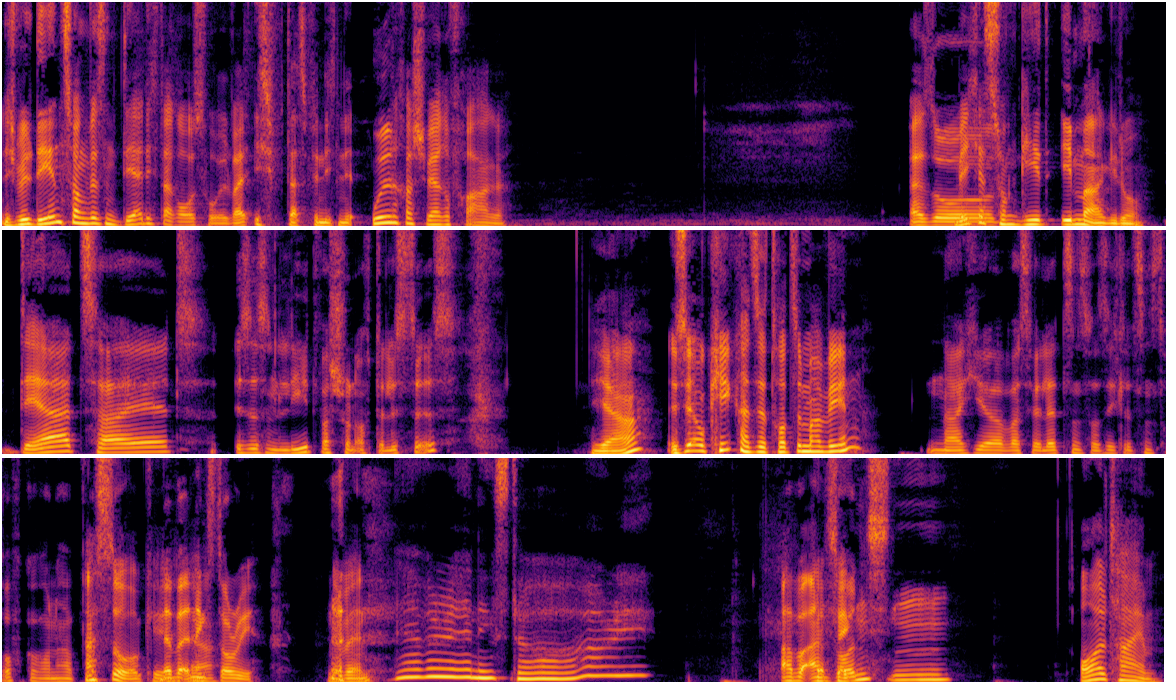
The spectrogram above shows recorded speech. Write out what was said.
Ich will den Song wissen, der dich da rausholt, weil ich, das finde ich eine ultra schwere Frage. Also Welcher Song geht immer, Guido? derzeit ist es ein Lied, was schon auf der Liste ist. Ja? Ist ja okay, kannst ja trotzdem erwähnen. Na hier, was wir letztens, was ich letztens draufgehauen habe. Ach so, okay. Never Ending ja. Story. Never, end Never Ending Story. Aber Perfekt. ansonsten All time.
